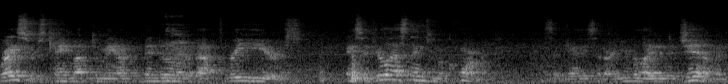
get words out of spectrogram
racers came up to me, I've been doing it about three years, and he said, your last name's McCormick. I said, yeah, he said, are you related to Jim? And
